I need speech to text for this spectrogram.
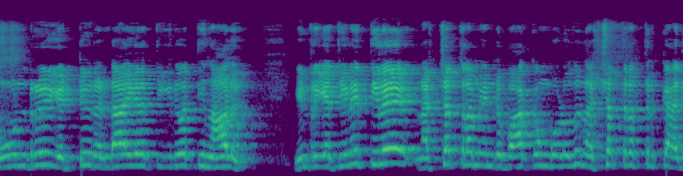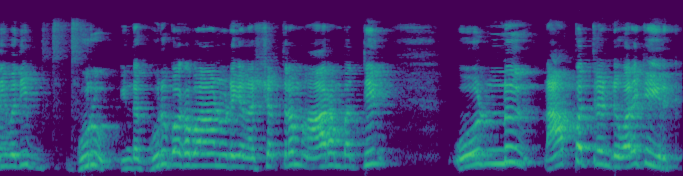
மூன்று எட்டு ரெண்டாயிரத்தி இருபத்தி நாலு. இன்றைய தினத்திலே நட்சத்திரம் என்று பார்க்கும் பொழுது நட்சத்திரத்திற்கு அதிபதி குரு. இந்த குரு பகவானுடைய நட்சத்திரம் ஆரம்பத்தில் ஒன்று நாற்பத்தி ரெண்டு வரைக்கும் இருக்கு.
